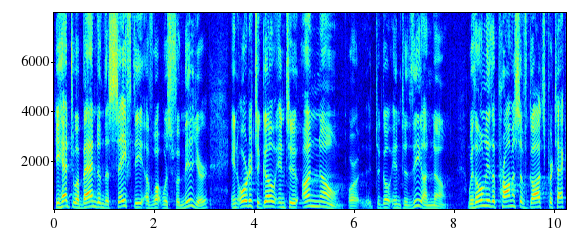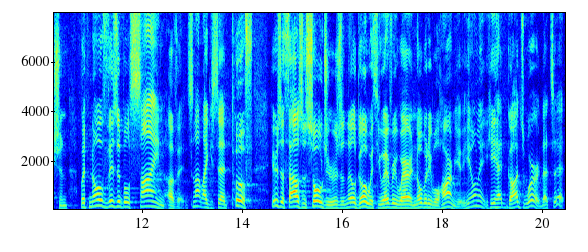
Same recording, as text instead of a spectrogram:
He had to abandon the safety of what was familiar in order to go into unknown, or to go into the unknown, with only the promise of God's protection, but no visible sign of it. It's not like he said, poof, here's a thousand soldiers and they'll go with you everywhere and nobody will harm you. He, only, he had God's word, that's it.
